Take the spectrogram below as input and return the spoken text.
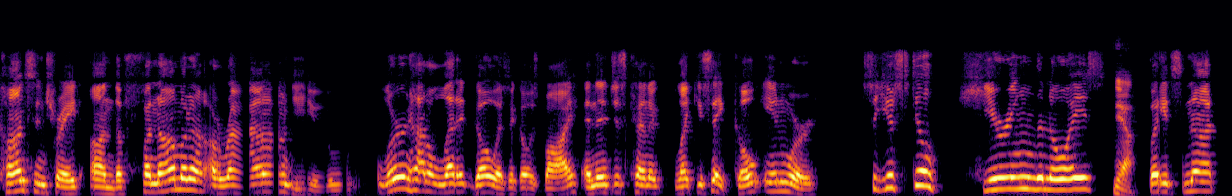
concentrate on the phenomena around you learn how to let it go as it goes by, and then just kind of, like you say, go inward. So you're still hearing the noise, Yeah. but it's not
